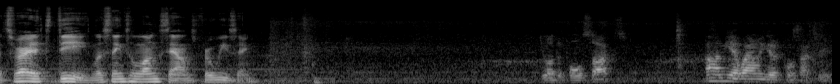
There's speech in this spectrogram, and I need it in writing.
That's right, it's D, listening to lung sounds for wheezing. Do you want the pulse ox? Um, yeah, why don't we get a pulse ox reading?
